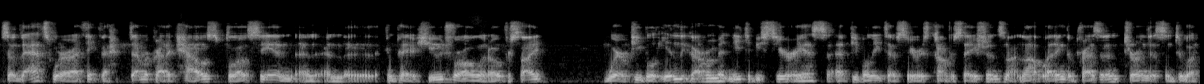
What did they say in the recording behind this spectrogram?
So that's where I think the Democratic House, Pelosi, and, and, and the, can play a huge role in oversight, where people in the government need to be serious and people need to have serious conversations, not, not letting the president turn this into a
